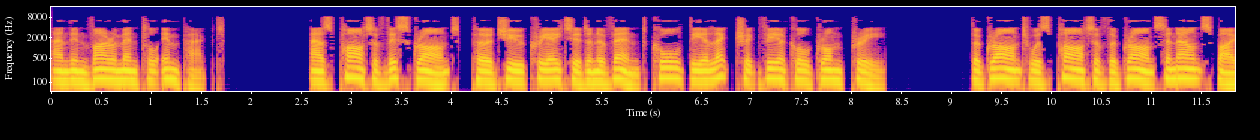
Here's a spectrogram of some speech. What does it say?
and environmental impact. As part of this grant, Purdue created an event called the Electric Vehicle Grand Prix. The grant was part of the grants announced by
